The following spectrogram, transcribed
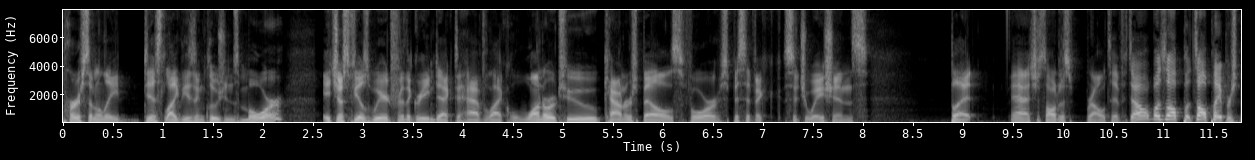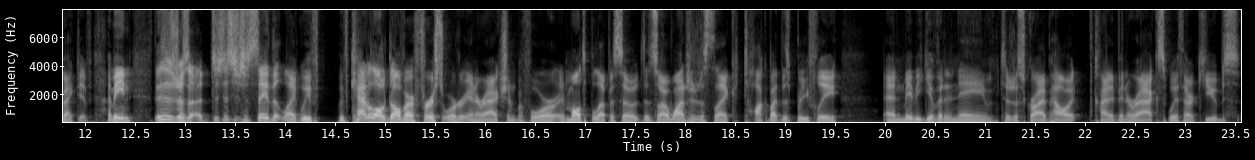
personally dislike these inclusions more. It just feels weird for the green deck to have like one or two counter spells for specific situations. But yeah, it's just all just relative. It's all it's all, it's all play perspective. I mean, this is just a, this is just to say that like we've we've cataloged all of our first order interaction before in multiple episodes, and so I wanted to just like talk about this briefly and maybe give it a name to describe how it kind of interacts with our cubes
